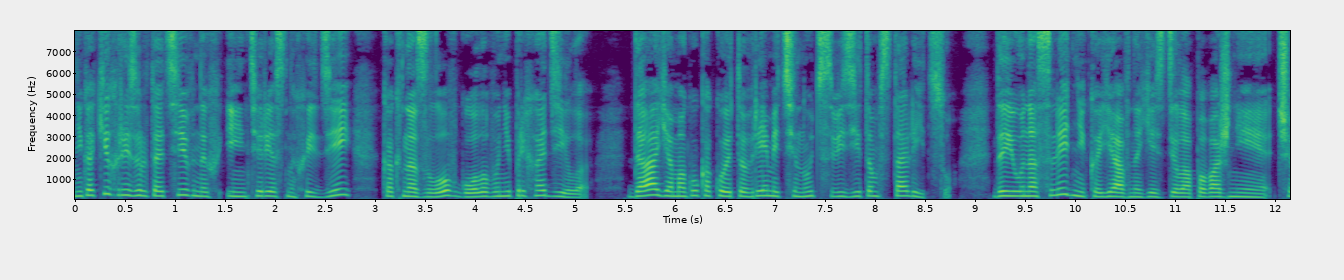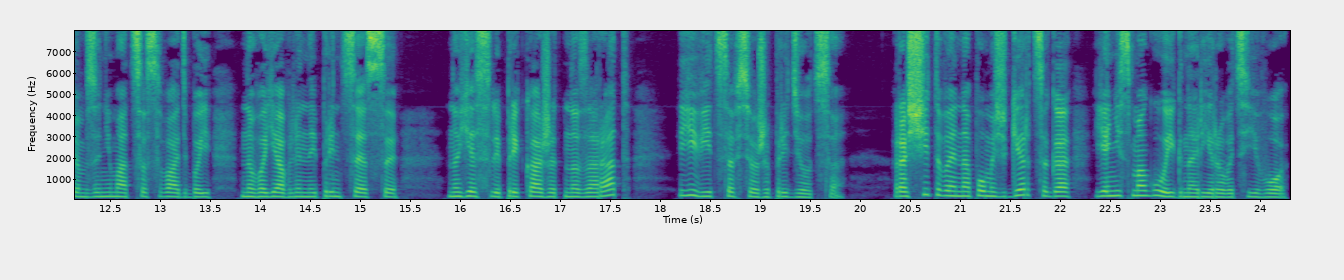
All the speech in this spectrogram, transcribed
Никаких результативных и интересных идей, как назло, в голову не приходило. Да, я могу какое-то время тянуть с визитом в столицу. Да и у наследника явно есть дела поважнее, чем заниматься свадьбой новоявленной принцессы. Но если прикажет Назарат, явиться все же придется. Рассчитывая на помощь герцога, я не смогу игнорировать его,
